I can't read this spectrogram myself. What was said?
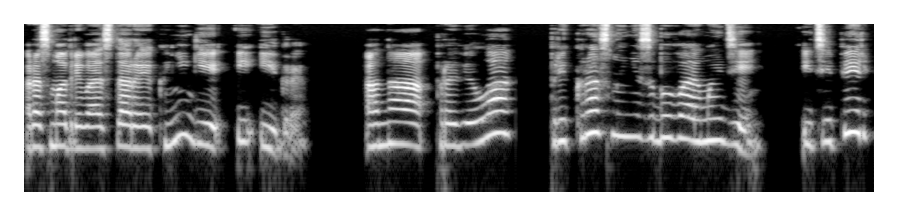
рассматривая старые книги и игры. Она провела прекрасный незабываемый день, и теперь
